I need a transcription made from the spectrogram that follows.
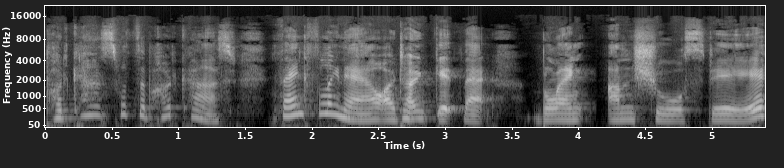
podcast? What's a podcast? Thankfully now I don't get that blank, unsure stare.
